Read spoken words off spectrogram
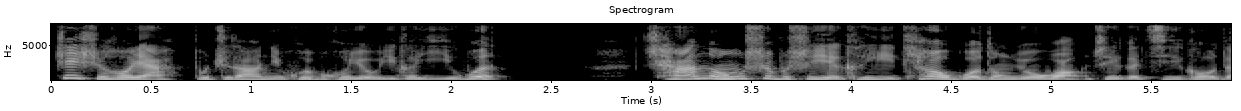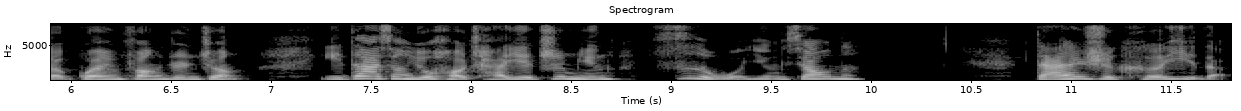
这时候呀，不知道你会不会有一个疑问？茶农是不是也可以跳过冻友网这个机构的官方认证，以大象友好茶叶之名自我营销呢？答案是可以的，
